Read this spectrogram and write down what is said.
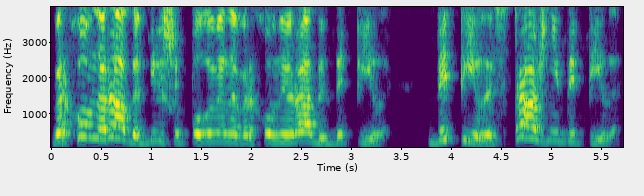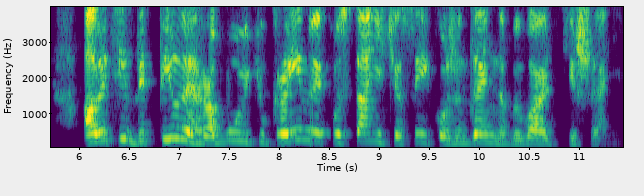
Верховна Рада, більше половина Верховної Ради депіли. Депіли, справжні депіли. Але ці депіли грабують Україну як в останні часи і кожен день набивають кишені.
